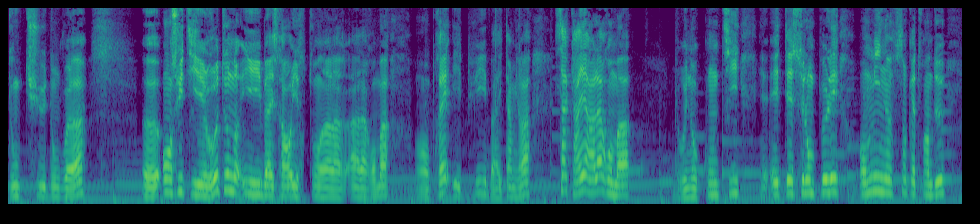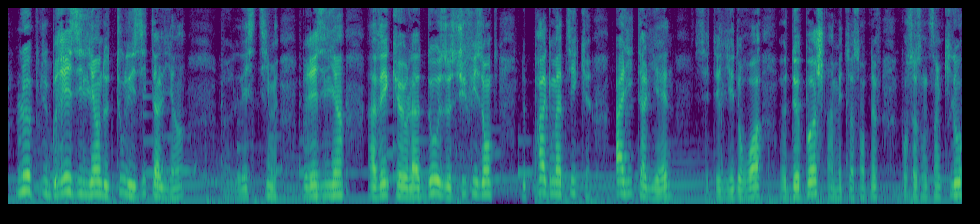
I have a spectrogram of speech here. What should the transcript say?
Donc, tu... donc voilà. Euh, ensuite, il retourne, il, bah, il, sera, il retourne à la, Roma en prêt et puis bah, il terminera sa carrière à la Roma. Bruno Conti était selon Pelé en 1982 le plus brésilien de tous les Italiens. L'estime brésilien avec euh, la dose suffisante de pragmatique à l'italienne. C'était lié droit euh, de poche, 1m69 pour 65 kg, euh,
